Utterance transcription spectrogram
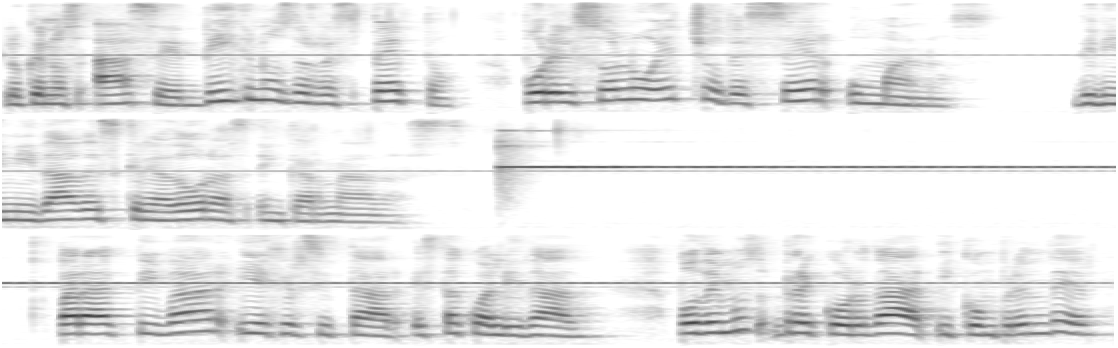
lo que nos hace dignos de respeto por el solo hecho de ser humanos, divinidades creadoras encarnadas. Para activar y ejercitar esta cualidad, podemos recordar y comprender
